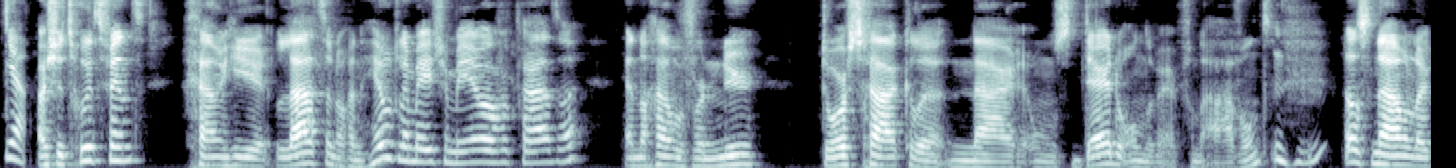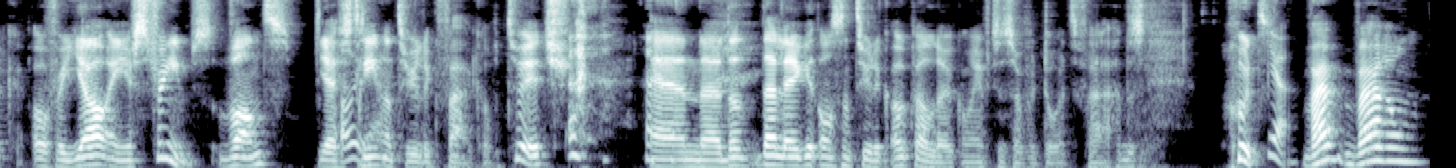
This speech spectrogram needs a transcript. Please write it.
Ja. Als je het goed vindt, gaan we hier later nog een heel klein beetje meer over praten. En dan gaan we voor nu doorschakelen naar ons derde onderwerp van de avond. Mhm. Dat is namelijk over jou en je streams. Want jij Oh, streamt ja. natuurlijk vaker op Twitch. en eh, dat, daar leek het ons natuurlijk ook wel leuk om eventjes over door te vragen. Dus goed, Ja. waar, waarom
